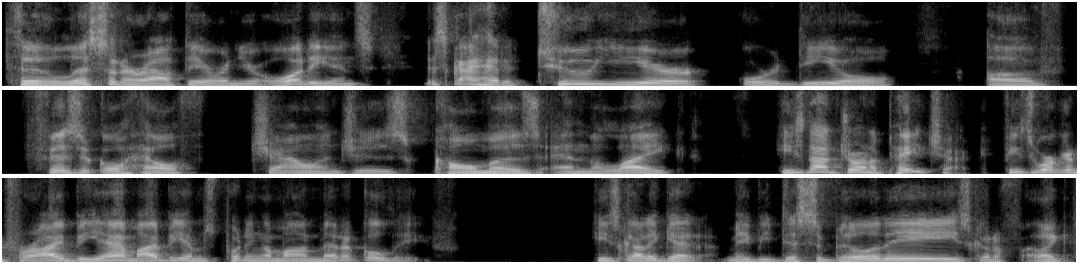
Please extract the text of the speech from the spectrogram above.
to the listener out there in your audience, this guy had a two year ordeal of physical health challenges, comas, and the like. He's not drawing a paycheck. If he's working for IBM, IBM's putting him on medical leave he's got to get maybe disability. He's going to like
